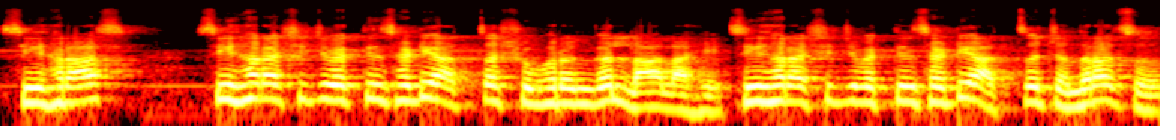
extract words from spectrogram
सिंहरास सिंह राशीच्या व्यक्तींसाठी आजचा शुभ रंग लाल आहे. सिंह राशीच्या व्यक्तींसाठी आजचं चंद्राचं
